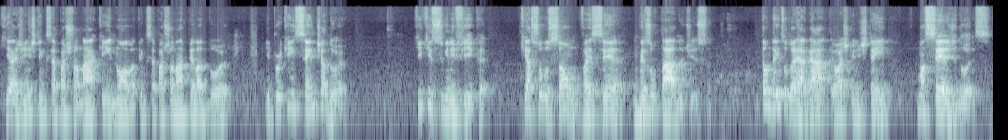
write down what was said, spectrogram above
que a gente tem que se apaixonar, quem inova tem que se apaixonar pela dor e por quem sente a dor. O que, que isso significa? Que a solução vai ser um resultado disso. Então, dentro do RH, eu acho que a gente tem uma série de dores.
